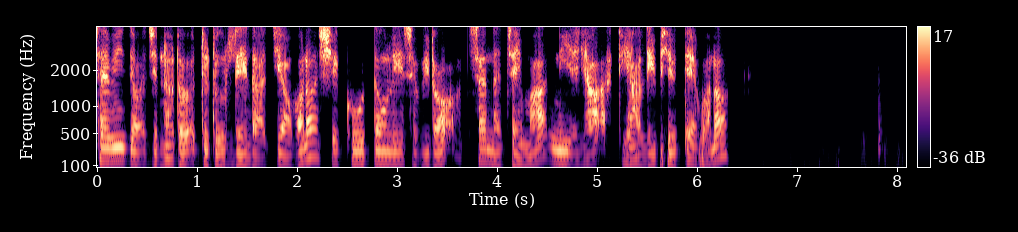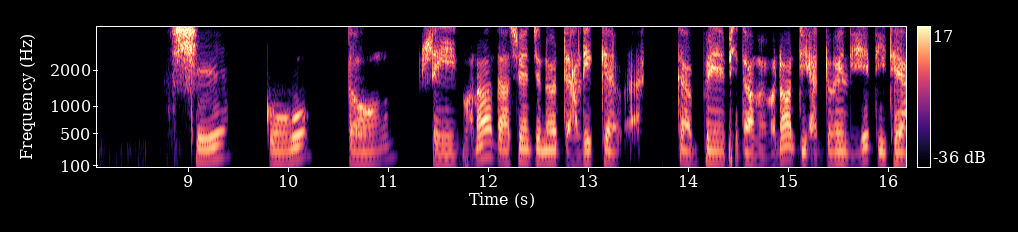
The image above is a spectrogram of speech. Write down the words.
ဆက်ပြီးတော့ကျွန်တော်တို့အတူတူလေ့လာကြအောင်ပါနော်8934ဆိုပြီးတော့12ချိန်မှာဤအရာဒီဟာလေးဖြစ်တယ်ပေါ့နော်8934ပေါ့နော်ဒါဆိုရင်ကျွန်တော်ဒါလေးကပ်ကပ်ပဲဖြစ်သွားမယ်ပေါ့နော်ဒီအတွဲလေးဒီထက်က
